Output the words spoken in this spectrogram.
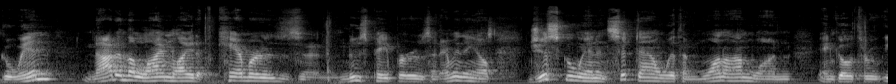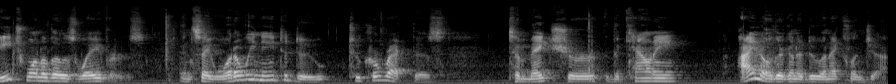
Go in, not in the limelight of cameras and newspapers and everything else. Just go in and sit down with them one-on-one and go through each one of those waivers and say, what do we need to do to correct this to make sure the county, I know they're gonna do an excellent job.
